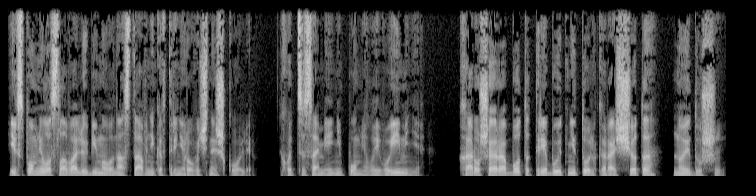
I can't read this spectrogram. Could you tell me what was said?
и вспомнила слова любимого наставника в тренировочной школе. Хоть Цесами и не помнила его имени, хорошая работа требует не только расчета, но и души.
